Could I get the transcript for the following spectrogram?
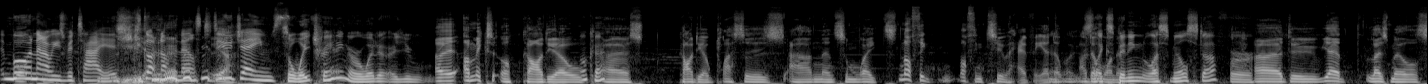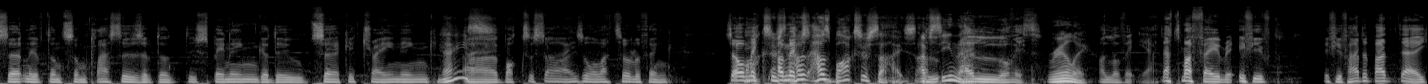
And more now he's retired. He's got nothing else to do, Yeah. James. So weight training or what are you? I, I mix it up: cardio, Okay. uh, s- cardio classes, and then some weights. Nothing, nothing too heavy. I don't. I It's don't like wanna, spinning Les Mills stuff or I do, yeah. Les Mills certainly have done some classes. I've done do spinning. I do circuit training, Nice. uh, boxercise, all that sort of thing. So I mix. I mix how's, how's boxercise? I've seen that. I love it. really? I love it. Yeah, that's my favourite. If you've if you've had a bad day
